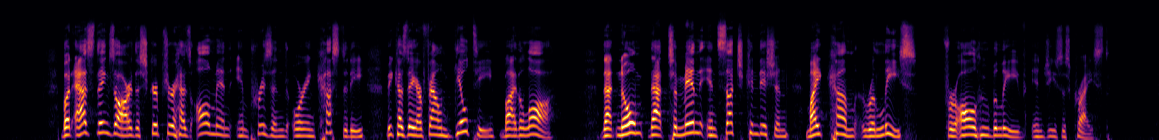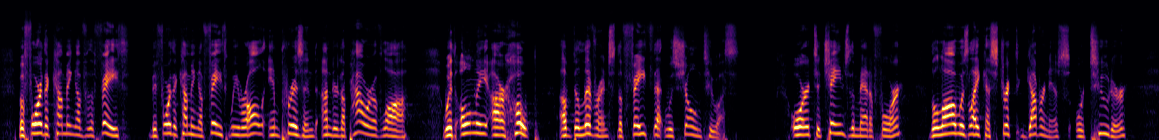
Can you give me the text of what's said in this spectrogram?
But as things are, the scripture has all men imprisoned or in custody because they are found guilty by the law. That, no, that to men in such condition might come release for all who believe in Jesus Christ. Before the coming of the faith, before the coming of faith, we were all imprisoned under the power of law, with only our hope of deliverance, the faith that was shown to us. Or to change the metaphor, the law was like a strict governess or tutor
